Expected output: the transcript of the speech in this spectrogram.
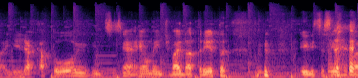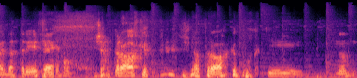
aí ele acatou e disse assim: é, realmente, vai dar treta. ele disse assim: vai dar treta, é. então já troca, já troca, porque não,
